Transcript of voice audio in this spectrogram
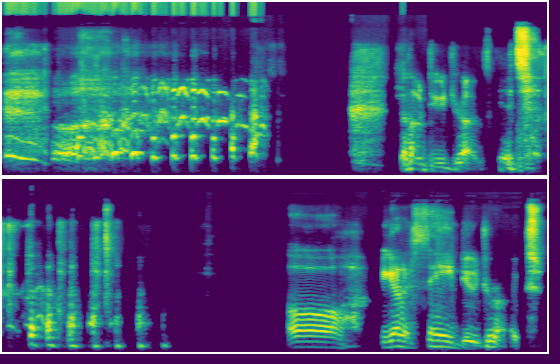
Don't do drugs, kids. oh, you gotta say do drugs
